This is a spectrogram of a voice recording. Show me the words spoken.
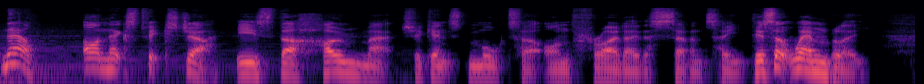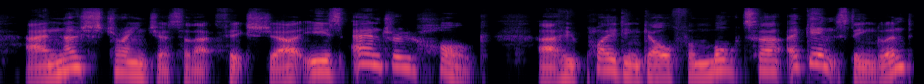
Now, our next fixture is the home match against Malta on Friday the 17th. It's at Wembley. And no stranger to that fixture is Andrew Hogg, uh, who played in goal for Malta against England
